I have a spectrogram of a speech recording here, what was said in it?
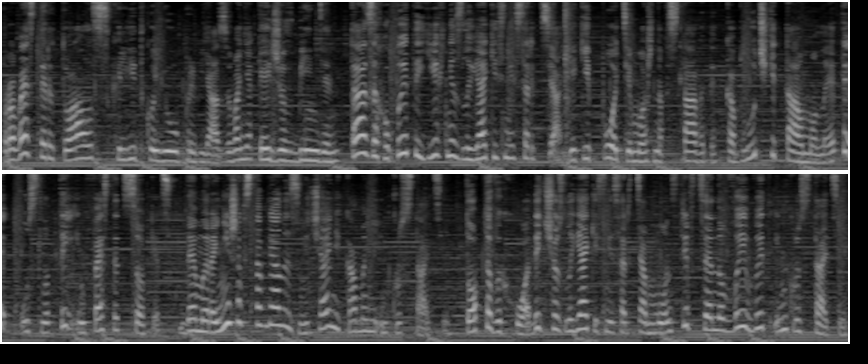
провести ритуал з кліткою прив'язування Cage of Binding та захопити їхні злоякісні серця, які потім можна вставити в каблучки та амулети у слоти Infested Sockets, де ми раніше вставляли звичайні камені інкрустації. Тобто виходить, що злоякісні серця монстрів це новий вид інкрустації.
